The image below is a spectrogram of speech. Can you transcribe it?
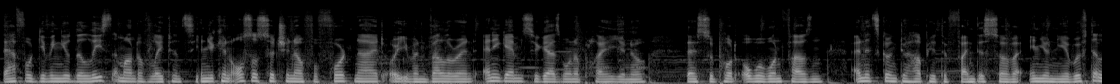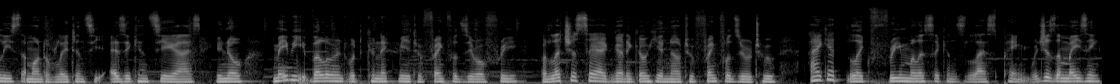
therefore giving you the least amount of latency. And you can also search it now for Fortnite or even Valorant, any games you guys want to play, you know. They support over 1000 and it's going to help you to find this server in your near with the least amount of latency as you can see guys. You know, maybe Valorant would connect me to Frankfurt 03, but let's just say I'm gonna go here now to Frankfurt 02, I get like 3 milliseconds less ping, which is amazing.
